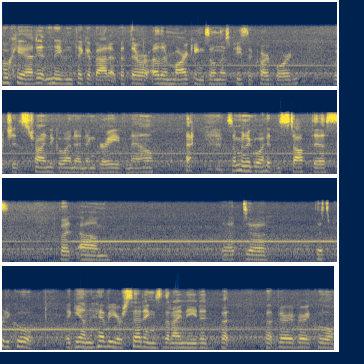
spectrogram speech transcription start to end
Okay, I didn't even think about it, but there were other markings on this piece of cardboard, which it's trying to go in and engrave now. so I'm going to go ahead and stop this. But um, that uh, that's pretty cool. Again, heavier settings that I needed, but but very very cool.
